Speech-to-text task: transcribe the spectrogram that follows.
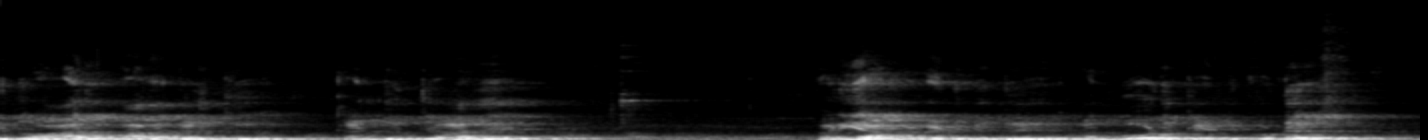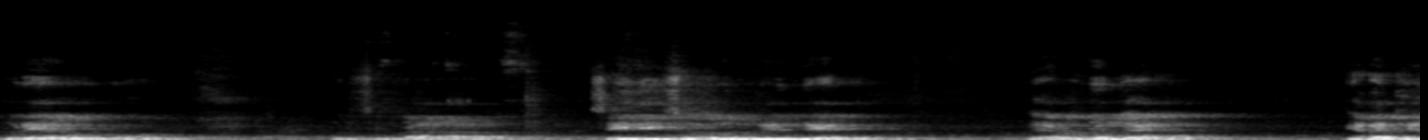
இன்னும் ஆறு மாதங்களுக்கு கண்டுஞ்சாது. பணியாற்ற வேண்டும் என்று அன்போடு கேட்டுக்கொண்டு ஒரே ஒரு சின்ன செய்தியை சொல்ல விரும்புகின்றேன். வேற ஒன்றும் இல்லை. எனக்கு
